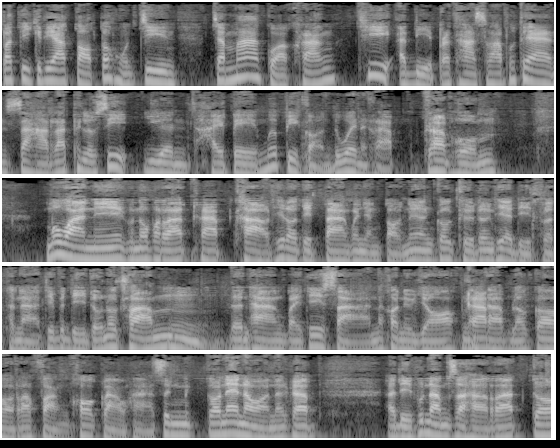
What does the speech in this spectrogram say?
ปฏิกิริยาตอบโต้ของจีนจะมากกว่าครั้งที่อดีตประธานสภาผู้แทนสหรัฐเพโลซีเยือนไทเปเมื่อปีก่อนด้วยนะครับ ครับผมเมื่อวานนี้คุณนพรัตน์ครับข่าวที่เราติดตามกันอย่างต่อเนื่องก็คือเรื่องที่อดีตประธานาธิบดีโดนัลด์ทรัมป์เดินทางไปที่ศาลนครนิวยอร์กนะครับ แล้วก็รับฟังข้อกล่าวหา ซึ่งก็แน่นอนนะครับ อดีตผู้นำสหรัฐก็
